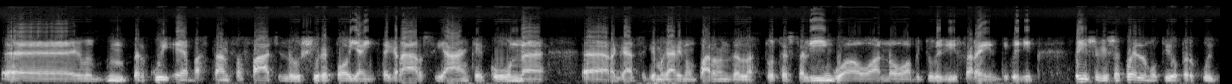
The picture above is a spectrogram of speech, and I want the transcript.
eh, per cui è abbastanza facile riuscire poi a integrarsi anche con eh, ragazzi che magari non parlano della tua stessa lingua o hanno abitudini differenti, quindi penso che sia quello il motivo per cui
